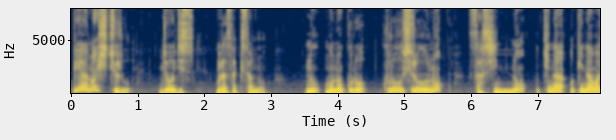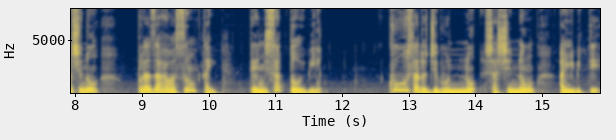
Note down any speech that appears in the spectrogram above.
ピアノシチュルジョージ紫さんののモノクロクルーシルーの写真の沖縄沖縄市のプラザハウスン会展示殺到いびん空さる自分の写真のアイビティ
